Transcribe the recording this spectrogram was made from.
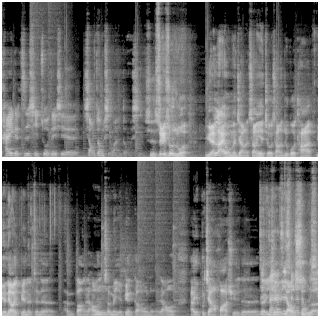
开一个支系做这些小众喜欢的东西。是，所以说如果。原来我们讲的商业酒厂，如果它原料也变得真的很棒，然后成本也变高了，嗯、然后它也不加化学的的一些要素了，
